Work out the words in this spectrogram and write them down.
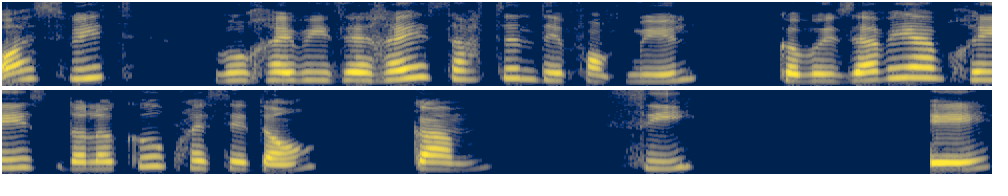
Ensuite, vous réviserez certaines des formules que vous avez apprises dans le cours précédent comme si, et,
